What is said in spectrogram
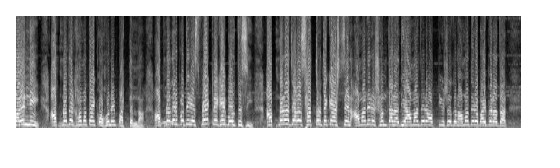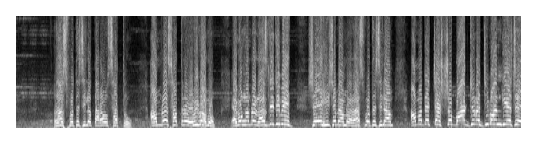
করেননি, আপনাদের ক্ষমতায় কখনোই পারতেন না। আপনাদের প্রতি রেসপেক্ট রেখেই বলতেছি, আপনারা যারা ছাত্র থেকে আসছেন আমাদেরও সন্তানাদি আমাদের আত্মীয় স্বজন আমাদেরও ভাই রাজপথে ছিল তারাও ছাত্র। আমরা ছাত্রের অভিভাবক এবং আমরা রাজনীতিবিদ। সেই হিসেবে আমরা রাজপথে ছিলাম। আমাদের চারশো বার জনের জীবন গিয়েছে।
